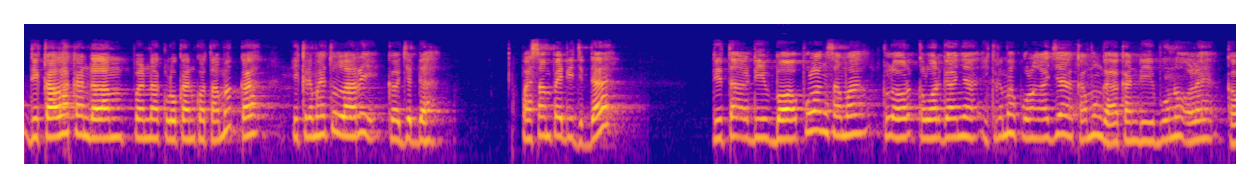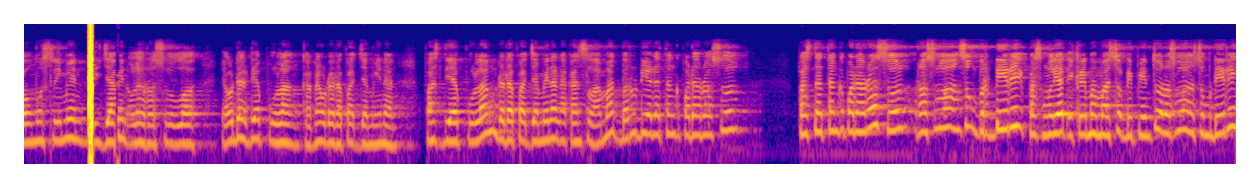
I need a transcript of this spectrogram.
dikalahkan dalam penaklukan kota Makkah, Ikrimah itu lari ke Jeddah. Pas sampai di Jeddah, dibawa pulang sama keluarganya. Ikrimah pulang aja, kamu nggak akan dibunuh oleh kaum muslimin, dijamin oleh Rasulullah. Ya udah dia pulang karena udah dapat jaminan. Pas dia pulang udah dapat jaminan akan selamat, baru dia datang kepada Rasul. Pas datang kepada Rasul, Rasulullah langsung berdiri. Pas melihat Ikrimah masuk di pintu, Rasulullah langsung berdiri.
